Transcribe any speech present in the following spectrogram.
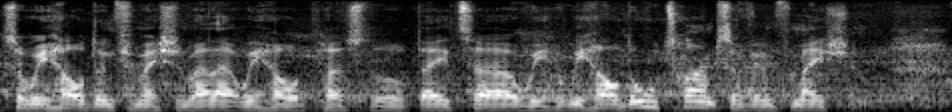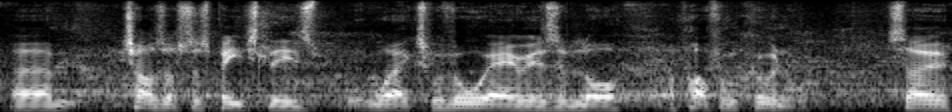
So we hold information about that. We hold personal data. We, we hold all types of information. Um, Charles Russell Speechlys works with all areas of law apart from criminal. So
